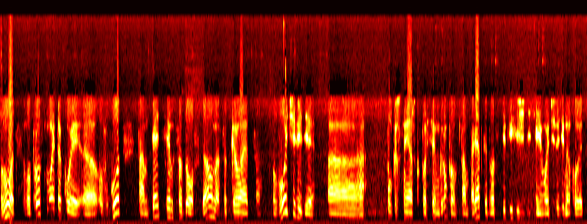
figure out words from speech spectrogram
Вот, вопрос мой такой. Э, в год там 5-7 садов, да, у нас открывается в очереди э, Красноярску, по всем группам, там порядка 20 тысяч детей в очереди находится.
